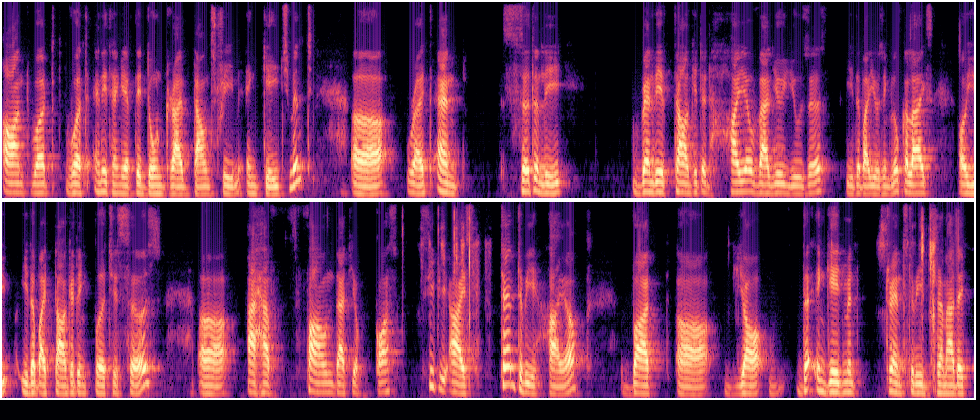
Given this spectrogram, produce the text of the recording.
aren't worth, worth anything if they don't drive downstream engagement. Uh, right. And certainly when we've targeted higher value users, either by using lookalikes or you, either by targeting purchasers, uh, I have found that your cost CPIs tend to be higher, but uh, your the engagement tends to be dramatic,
